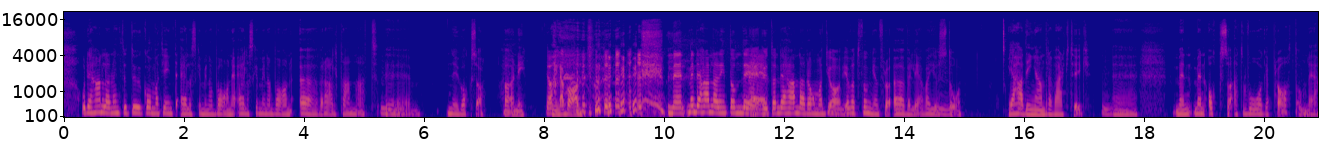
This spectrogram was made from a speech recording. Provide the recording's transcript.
Och det handlar inte dugg om att jag inte älskar mina barn. Jag älskar mina barn över allt annat. Eh, nu också, hör ni. Ja. Mina barn. men, men det handlar inte om det, Nej. utan det handlar om att jag, jag var tvungen för att överleva just då. Jag hade inga andra verktyg. Eh, men, men också att våga prata om det.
